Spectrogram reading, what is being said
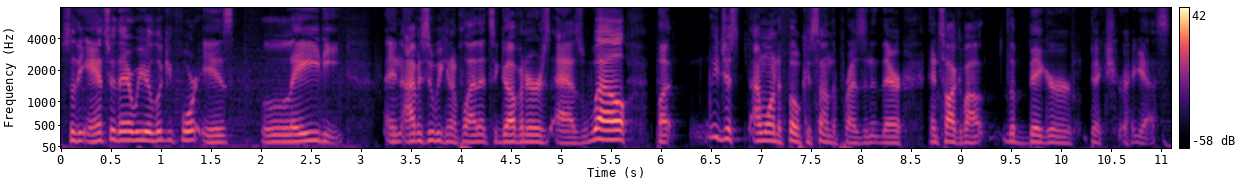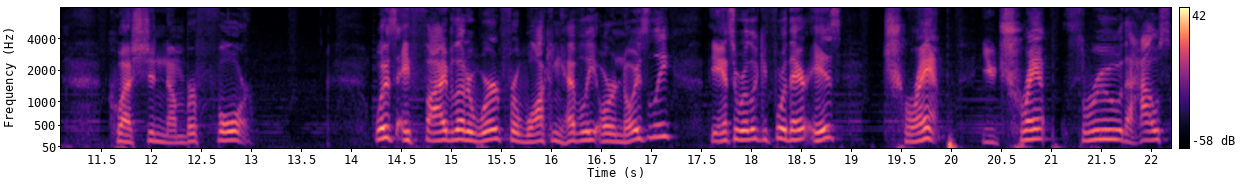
So the answer there we are looking for is lady. And obviously, we can apply that to governors as well, but we just, I want to focus on the president there and talk about the bigger picture, I guess. Question number four What is a five letter word for walking heavily or noisily? The answer we're looking for there is tramp. You tramp through the house.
